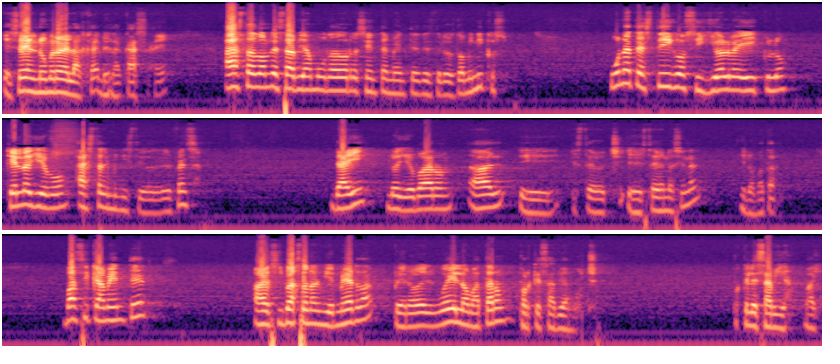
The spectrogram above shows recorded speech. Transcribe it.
ese es el número de la, de la casa, ¿eh? Hasta donde se había mudado recientemente desde los dominicos. Una testigo siguió el vehículo que lo llevó hasta el Ministerio de Defensa. De ahí lo llevaron al eh, Estadio, Nacional y lo mataron. Básicamente, a ver si va a sonar bien mierda, pero el güey lo mataron porque sabía mucho. Porque le sabía, vaya.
